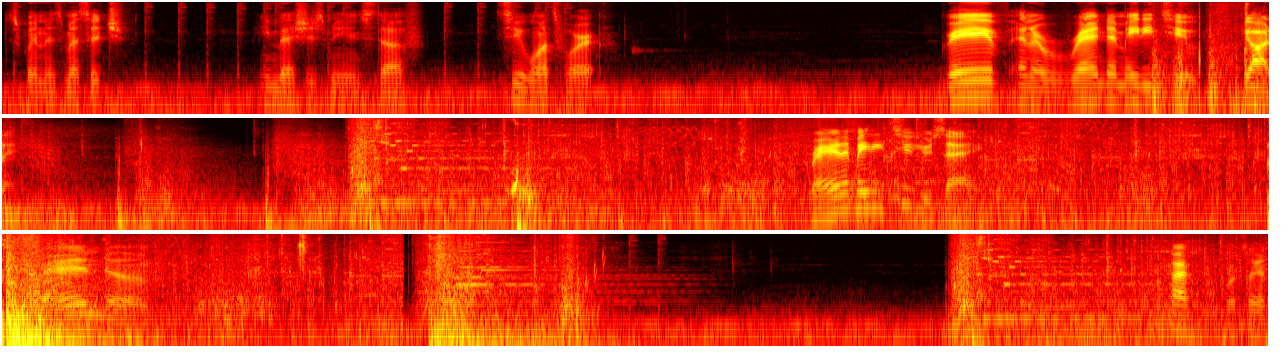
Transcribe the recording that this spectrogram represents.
Just win his message. He messages me and stuff. Let's see who wants for it. Grave and a random 82. Got it. Random 82, you say? Random. Okay, one second.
